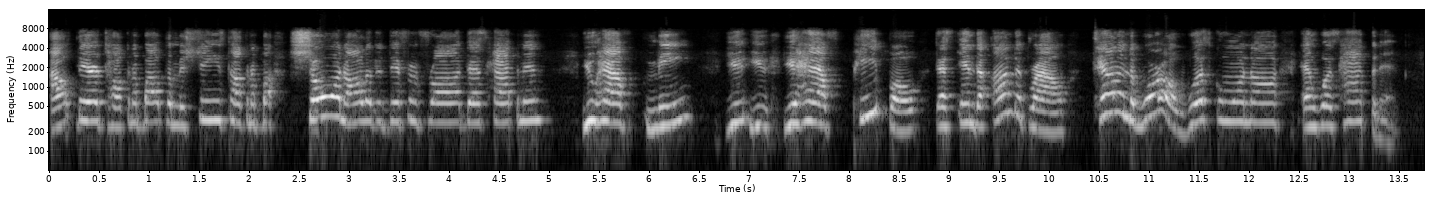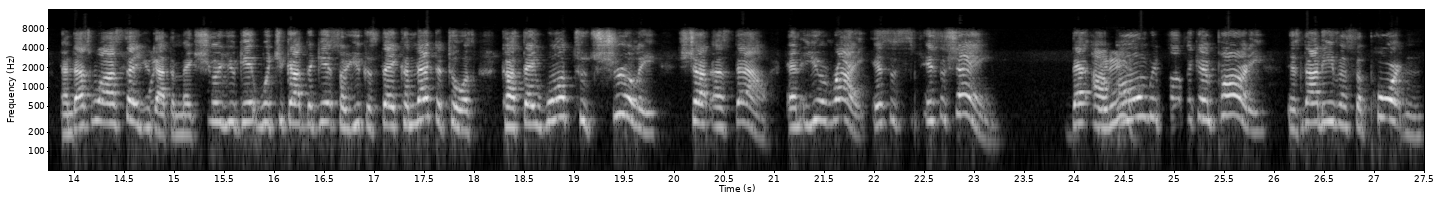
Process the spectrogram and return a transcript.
out there talking about the machines, talking about showing all of the different fraud that's happening. You have me you you you have people that's in the underground telling the world what's going on and what's happening. And that's why I say you got to make sure you get what you got to get so you can stay connected to us because they want to surely shut us down. And you're right. It's a, it's a shame that our own Republican Party is not even supporting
